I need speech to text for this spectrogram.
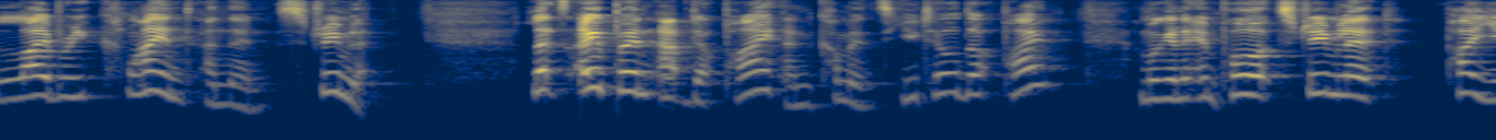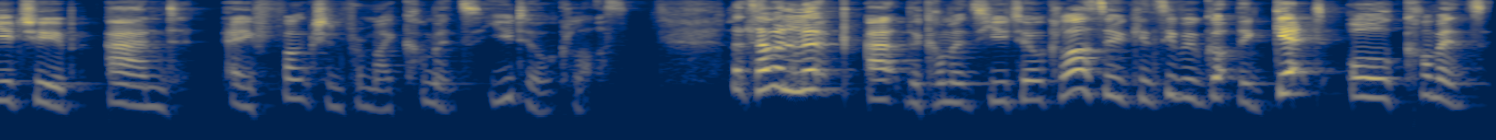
library client, and then Streamlit. Let's open app.py and comments.util.py, and we're going to import Streamlit, PyYouTube, and a function from my comments.util class. Let's have a look at the comments.util class. So you can see we've got the get all comments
